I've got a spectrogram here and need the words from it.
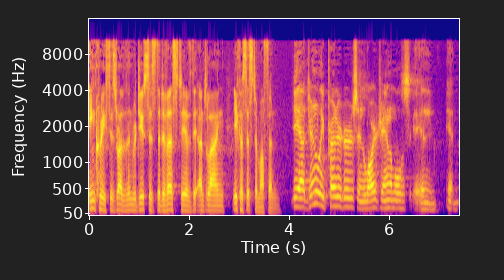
increases rather than reduces the diversity of the underlying ecosystem often. Yeah, generally predators and large animals in, in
